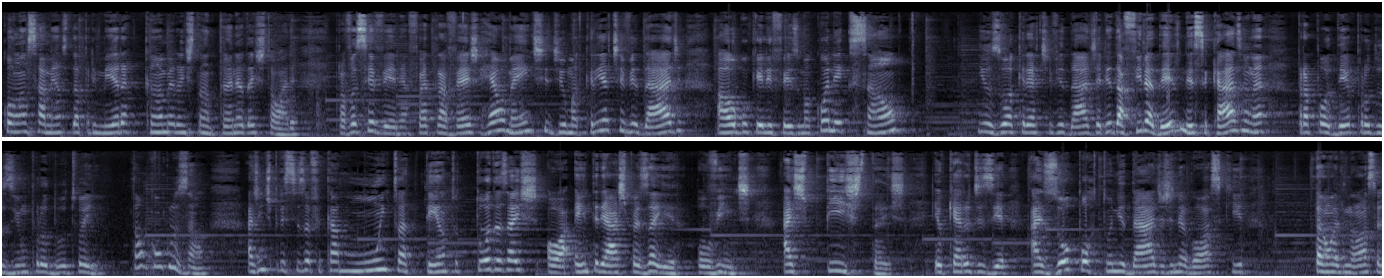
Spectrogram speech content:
com o lançamento da primeira câmera instantânea da história. Para você ver, né? Foi através realmente de uma criatividade, algo que ele fez uma conexão e usou a criatividade ali da filha dele, nesse caso, né, para poder produzir um produto aí. Então, conclusão, a gente precisa ficar muito atento todas as, ó, entre aspas aí, ouvinte, as pistas, eu quero dizer, as oportunidades de negócio que estão ali na nossa,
